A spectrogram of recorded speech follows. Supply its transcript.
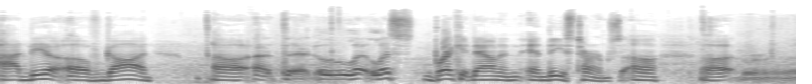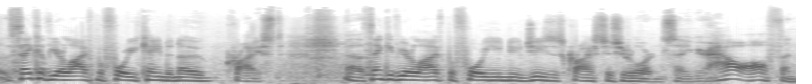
idea of God uh, uh let, us break it down in, in these terms. Uh, uh, think of your life before you came to know Christ. Uh, think of your life before you knew Jesus Christ as your Lord and Savior. How often,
